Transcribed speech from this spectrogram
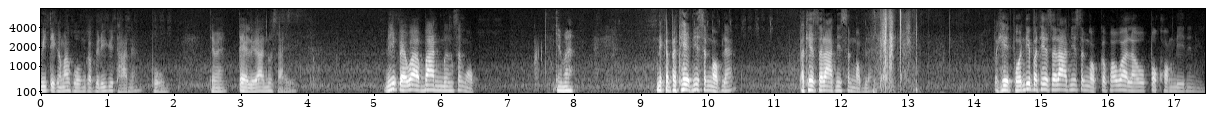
วิติกรรมภูมิกับปริยุทธานะภูมิใช่ไหมแต่เหลืออนุสัย นี่แปลว่าบ้านเมืองสงบใช่ไหม ในกับประเทศนี้สงบแล้ว ประเทศสลาดนี้สงบแล้วเหตุผลที่ประเทศสลาดนี้สงบก็เพราะว่าเราปกครองดีนั่นเอง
